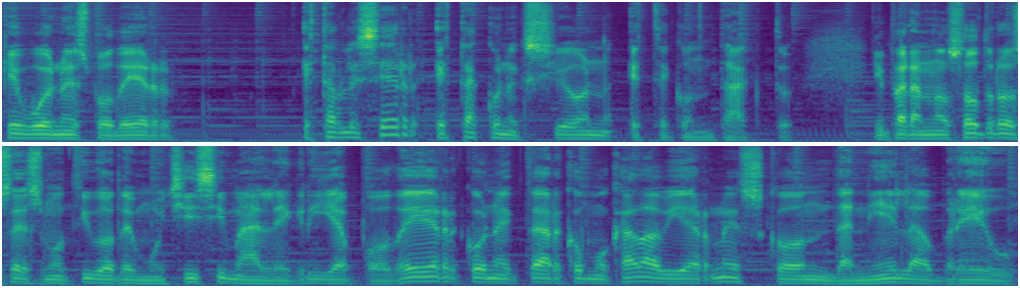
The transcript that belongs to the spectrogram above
Qué bueno es poder establecer esta conexión, este contacto. Y para nosotros es motivo de muchísima alegría poder conectar como cada viernes con Daniel Abreu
